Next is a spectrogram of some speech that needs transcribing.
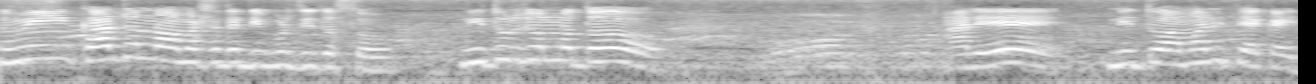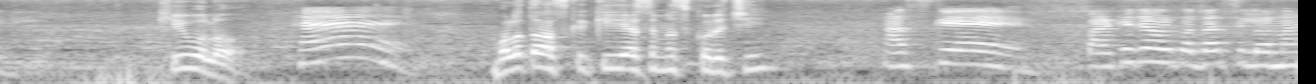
তুমি কার জন্য আমার সাথে ডিভোর্স দিতেছো? নিতুর জন্য তো। আরে নিতু আমারই ফেক আইডি কি বলো? হ্যাঁ। বলো তো আজকে কি এস এম এস করেছি? আজকে পার্কে যাওয়ার কথা ছিল না।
